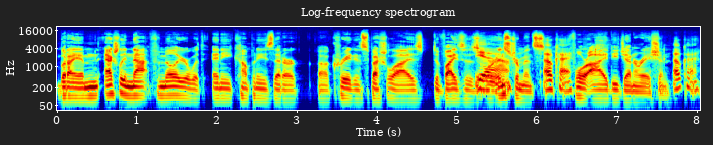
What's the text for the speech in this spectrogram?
but I am actually not familiar with any companies that are uh, creating specialized devices or instruments Okay. for eye degeneration. Okay.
